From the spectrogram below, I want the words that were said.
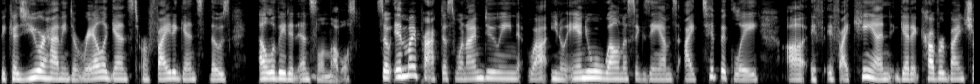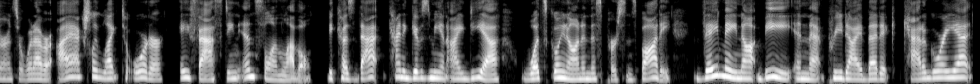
because you are having to rail against or fight against those elevated insulin levels. So in my practice, when I'm doing, uh, you know, annual wellness exams, I typically, uh, if if I can get it covered by insurance or whatever, I actually like to order a fasting insulin level because that kind of gives me an idea what's going on in this person's body. They may not be in that pre diabetic category yet,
